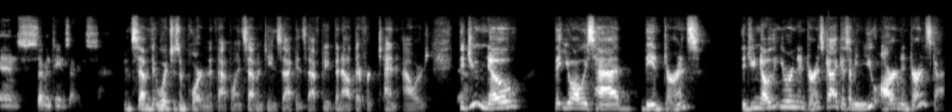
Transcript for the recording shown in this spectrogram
and 17 seconds. And 17, which is important at that point, 17 seconds after you've been out there for 10 hours. Yeah. Did you know that you always had the endurance? Did you know that you were an endurance guy? Because I mean, you are an endurance guy.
